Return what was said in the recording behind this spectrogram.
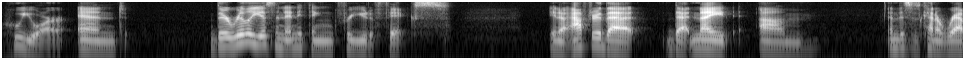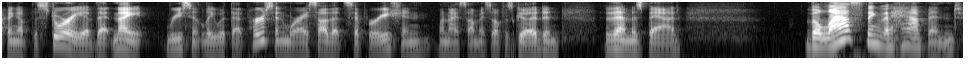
who you are. And there really isn't anything for you to fix. You know, after that that night, um, and this is kind of wrapping up the story of that night recently with that person where I saw that separation when I saw myself as good and them as bad. The last thing that happened,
